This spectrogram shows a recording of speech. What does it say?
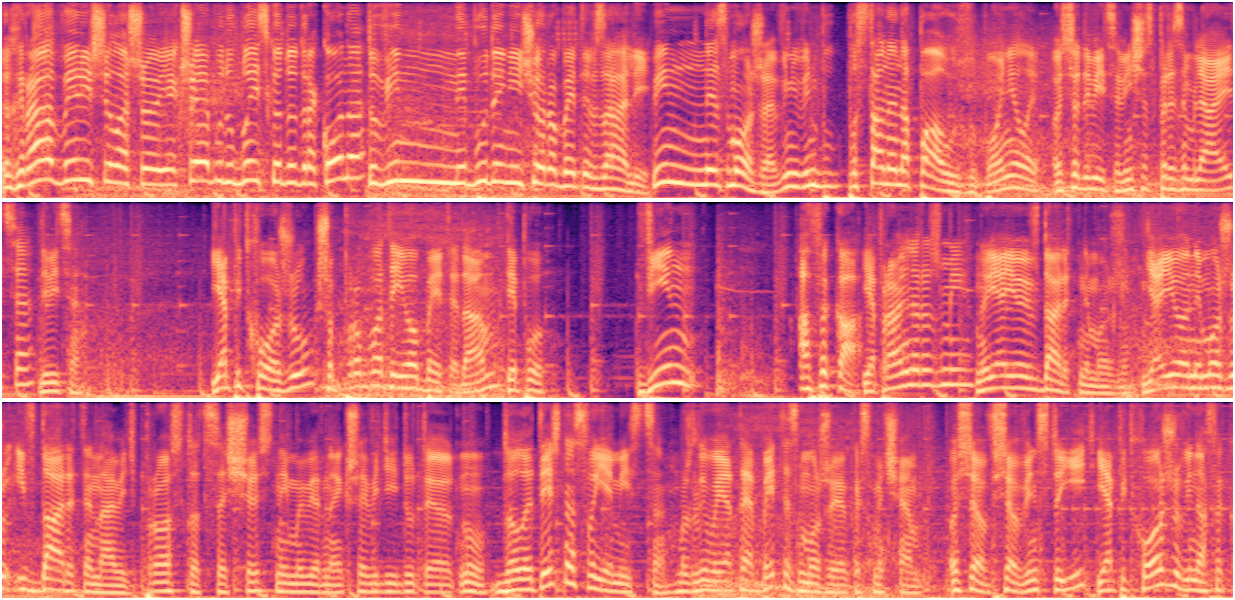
Гра вирішила, що якщо я буду близько до дракона, то він не буде нічого робити взагалі. Він не зможе. Він, він постане на паузу, поняли? Ось дивіться, він зараз приземляється. Дивіться. Я підходжу, щоб пробувати його бити, да? Типу, він. АФК, я правильно розумію? Ну я його і вдарити не можу. Я його не можу і вдарити навіть. Просто це щось неймовірне. Якщо я відійду, ти ну долетиш на своє місце. Можливо, я тебе бити зможу якось мечем. Ось, все, він стоїть. Я підходжу, він АФК.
